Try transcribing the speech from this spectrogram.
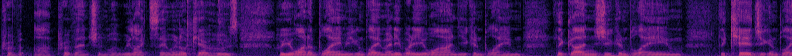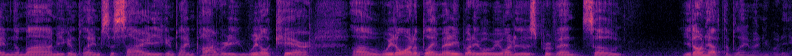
pre- uh, prevention. What we like to say, we don't care who's who you want to blame. You can blame anybody you want. You can blame the guns. You can blame the kids. You can blame the mom. You can blame society. You can blame poverty. We don't care. Uh, we don't want to blame anybody. What we want to do is prevent. So you don't have to blame anybody.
